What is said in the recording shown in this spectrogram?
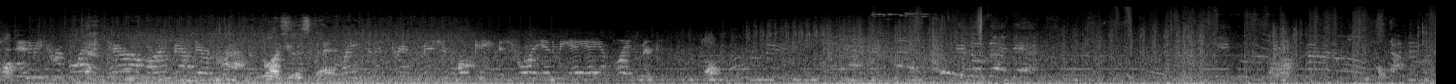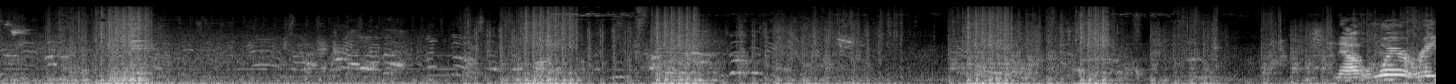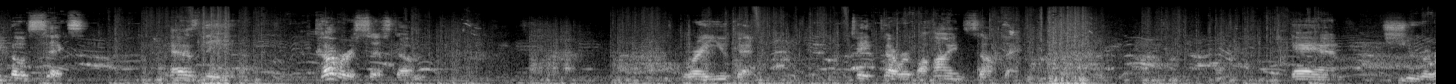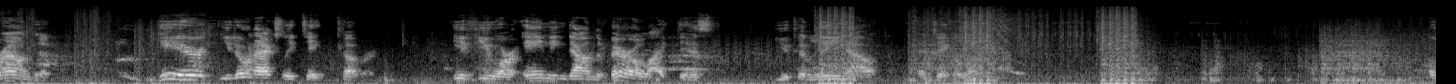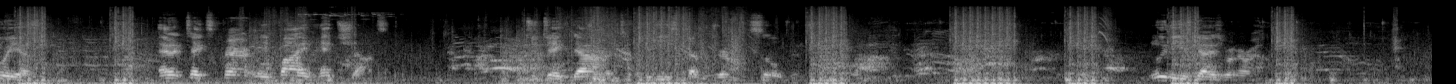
Enemy AAA up our inbound aircraft. Watch this guy. range of this transmission, locate destroy enemy AA emplacements. Now, where Rainbow Six has the cover system where you can take cover behind something and shoot around it. Here, you don't actually take cover. If you are aiming down the barrel like this, you can lean out and take a look. Oh yes. And it takes apparently five headshots to take down these tough German soldiers. Look at these guys run around.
